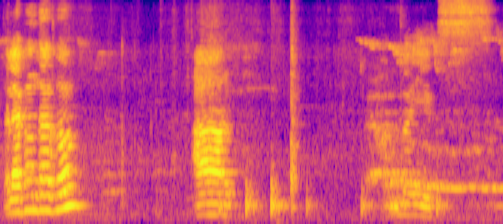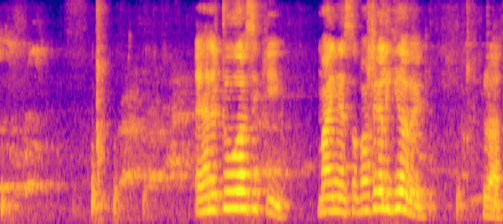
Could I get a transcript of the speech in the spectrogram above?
তাহলে এখন দেখো, আর এক্স এখানে টু আছে কি? মাইনাস তো পাশে গেলে কি হবে? প্লাস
